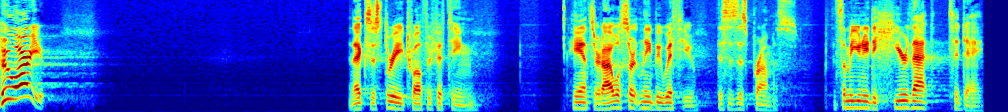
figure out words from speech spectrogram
who are you? In Exodus 3 12 through 15, he answered, I will certainly be with you. This is his promise. And some of you need to hear that today.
